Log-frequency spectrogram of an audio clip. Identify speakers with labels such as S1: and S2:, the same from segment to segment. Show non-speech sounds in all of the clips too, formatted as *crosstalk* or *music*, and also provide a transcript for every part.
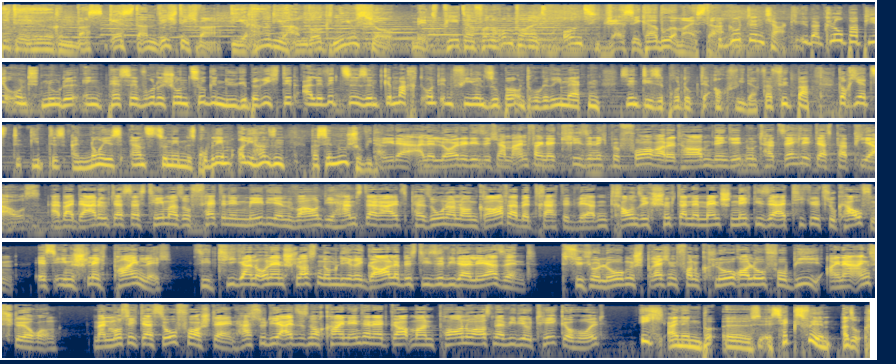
S1: Heute hören, was gestern wichtig war. Die Radio Hamburg News Show mit Peter von Rumpold und Jessica Burmeister.
S2: Guten Tag. Über Klopapier und Nudelengpässe wurde schon zur Genüge berichtet. Alle Witze sind gemacht und in vielen Super- und Drogeriemärkten sind diese Produkte auch wieder verfügbar. Doch jetzt gibt es ein neues, ernstzunehmendes Problem. Olli Hansen, was denn nun schon wieder?
S3: Peter, alle Leute, die sich am Anfang der Krise nicht bevorratet haben, denen geht nun tatsächlich das Papier aus. Aber dadurch, dass das Thema so fett in den Medien war und die Hamster Hamsterer als Persona non grata betrachtet werden, trauen sich schüchterne Menschen nicht, diese Artikel zu kaufen. Ist ihnen schlicht peinlich. Sie tigern unentschlossen um die Regale, bis diese wieder leer sind. Psychologen sprechen von Chlorolophobie, einer Angststörung. Man muss sich das so vorstellen. Hast du dir, als es noch kein Internet gab, mal ein Porno aus einer Videothek geholt?
S2: Ich einen äh, Sexfilm. Also,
